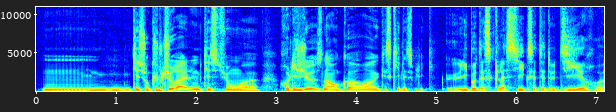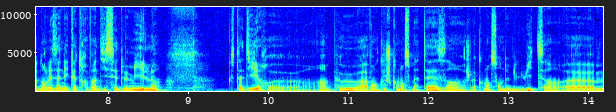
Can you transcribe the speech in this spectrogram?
une question culturelle, une question euh, religieuse là encore? Euh, Qu'est-ce qui l'explique? L'hypothèse classique, c'était de dire dans les années 90 et 2000 c'est-à-dire euh, un peu avant que je commence ma thèse, hein, je la commence en 2008. Hein, euh,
